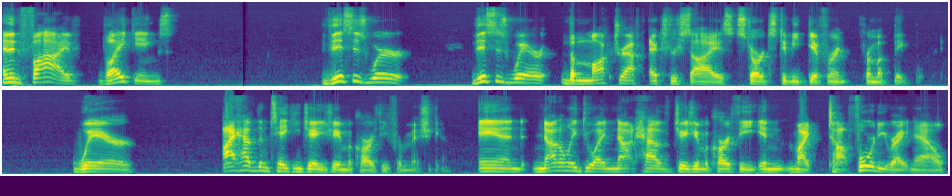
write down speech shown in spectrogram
And then five Vikings. This is where this is where the mock draft exercise starts to be different from a big board, where I have them taking JJ McCarthy from Michigan. And not only do I not have JJ McCarthy in my top 40 right now,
